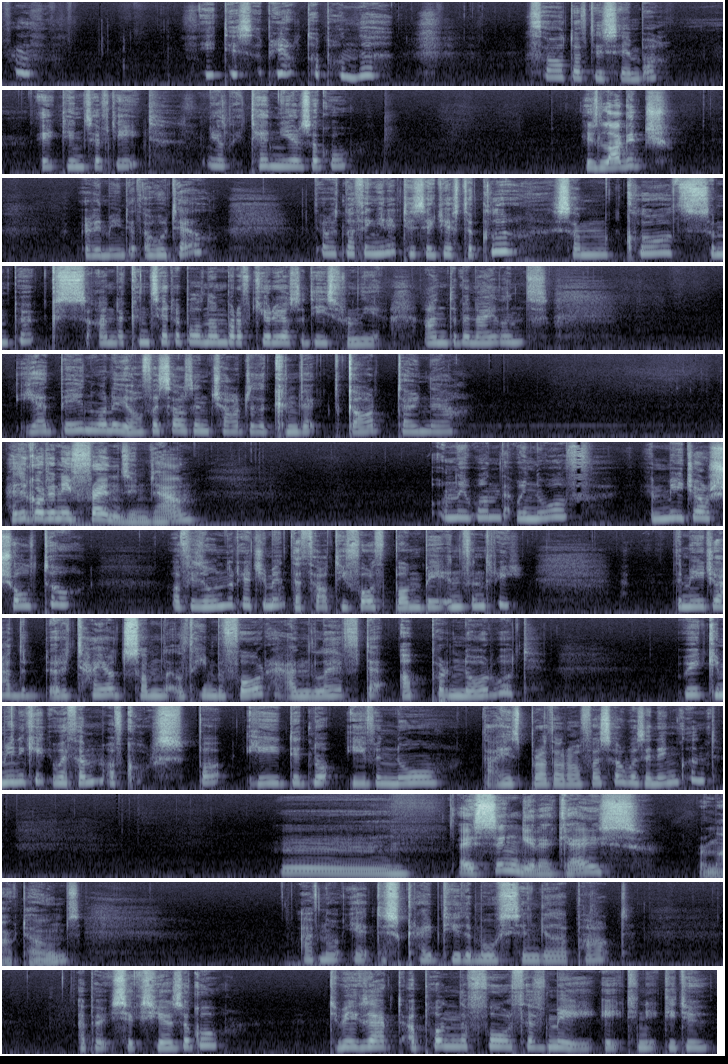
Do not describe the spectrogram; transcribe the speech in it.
Hmm. He disappeared upon the 3rd of December, 1878, nearly ten years ago. His luggage? Remained at the hotel. There was nothing in it to suggest a clue. Some clothes, some books, and a considerable number of curiosities from the Andaman Islands. He had been one of the officers in charge of the convict guard down there. Has he got any friends in town? Only one that we know of, a Major Sholto, of his own regiment, the 34th Bombay Infantry. The Major had retired some little time before and lived at Upper Norwood. We communicated with him, of course, but he did not even know that his brother officer was in England. Hmm, a singular case, remarked Holmes. I've not yet described to you the most singular part. About six years ago, to be exact, upon the 4th of May, 1882,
